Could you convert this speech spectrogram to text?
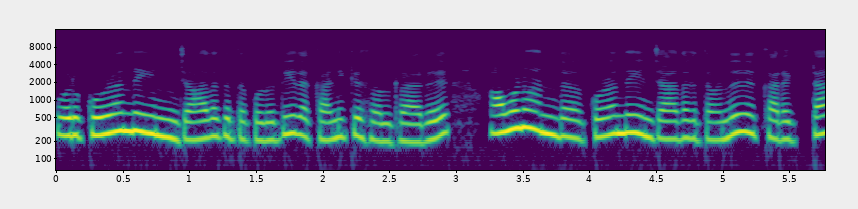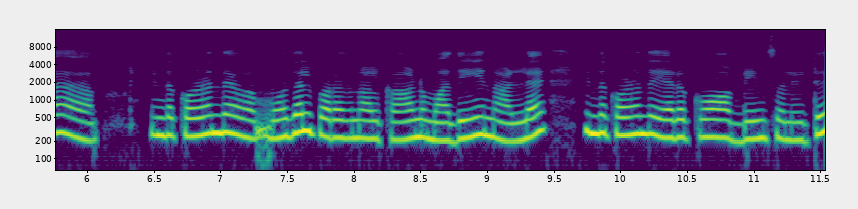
ஒரு குழந்தையின் ஜாதகத்தை கொடுத்து இதை கணிக்க சொல்கிறாரு அவனும் அந்த குழந்தையின் ஜாதகத்தை வந்து கரெக்டாக இந்த குழந்தை முதல் பிறந்த நாள் காணும் அதே நாளில் இந்த குழந்தை இறக்கும் அப்படின்னு சொல்லிட்டு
